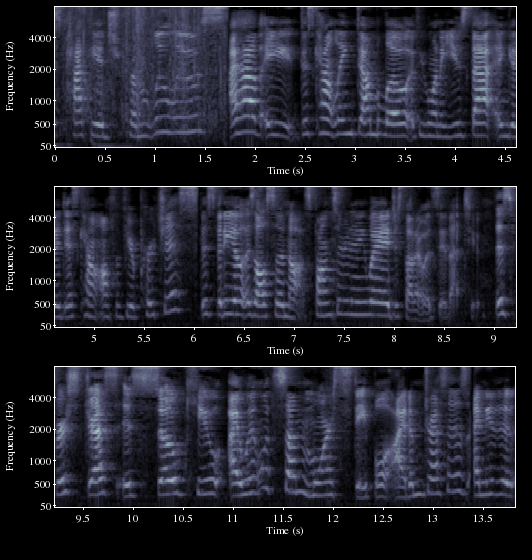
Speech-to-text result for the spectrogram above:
This package from Lulu's. I have a discount link down below if you want to use that and get a discount off of your purchase. This video is also not sponsored in any way, I just thought I would say that too. This first dress is so cute. I went with some more staple item dresses. I needed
